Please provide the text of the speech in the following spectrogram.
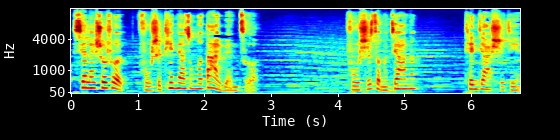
先来说说辅食添加中的大原则。辅食怎么加呢？添加时间，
